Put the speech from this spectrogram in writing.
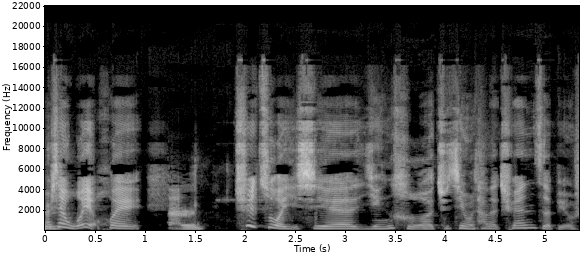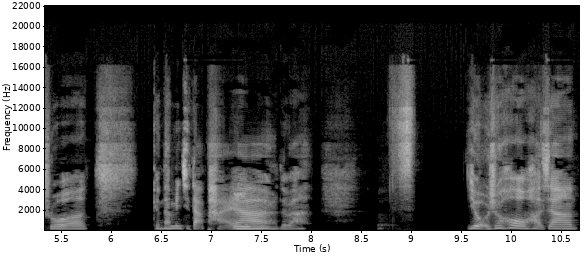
而且我也会。去做一些迎合，去进入他的圈子，比如说跟他们一起打牌啊，对吧？有时候好像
